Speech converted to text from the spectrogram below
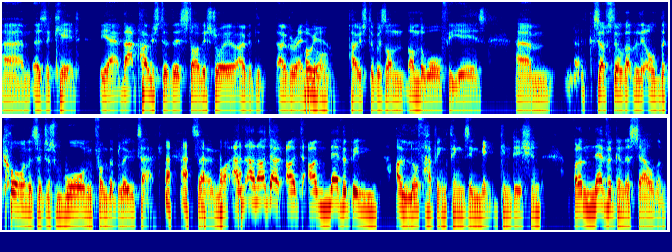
um, as a kid. Yeah, that poster, the Star Destroyer over the over Endor oh, yeah. poster, was on on the wall for years. Um, because I've still got the little the corners are just worn from the blue tack. So my and, and I don't I, I've never been I love having things in mint condition, but I'm never going to sell them.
